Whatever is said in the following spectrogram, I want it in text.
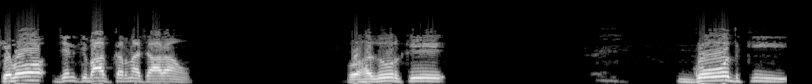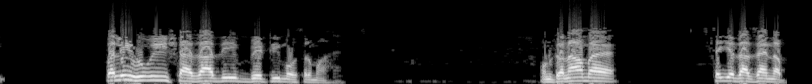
کہ وہ جن کی بات کرنا چاہ رہا ہوں، وہ حضور کی گود کی پلی ہوئی شہزادی بیٹی محترمہ ہے ان کا نام ہے سیدہ زینب۔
